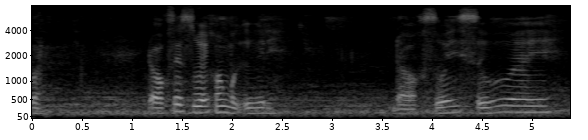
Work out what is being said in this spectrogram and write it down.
ก่อน ดอกสวยๆของมืออือนี่ ดอกสวยๆ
